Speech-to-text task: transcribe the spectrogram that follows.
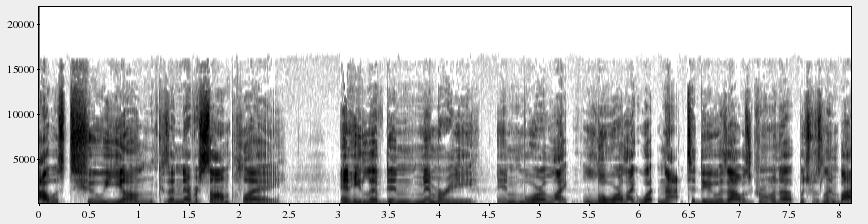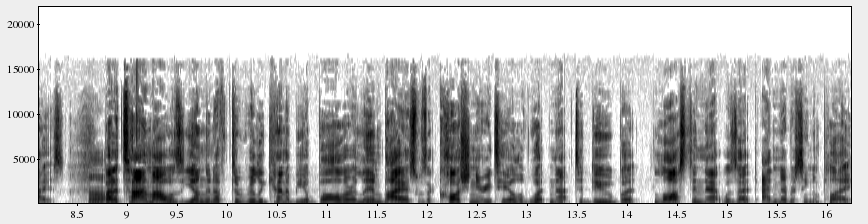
I was too young because I never saw him play, and he lived in memory in more like lore, like what not to do as I was growing up, which was Len Bias. Oh. By the time I was young enough to really kind of be a baller, Len Bias was a cautionary tale of what not to do. But lost in that was that I'd never seen him play.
